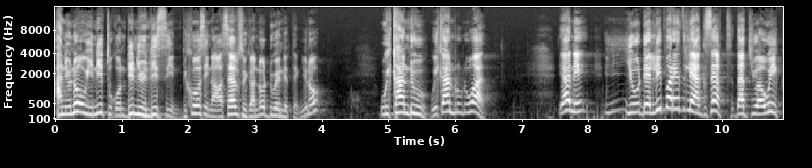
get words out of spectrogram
And you know, we need to continue in this sin because in ourselves we cannot do anything. You know? We can't do. We can't do what? Yani, you deliberately accept that you are weak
